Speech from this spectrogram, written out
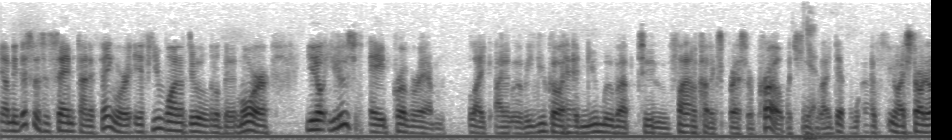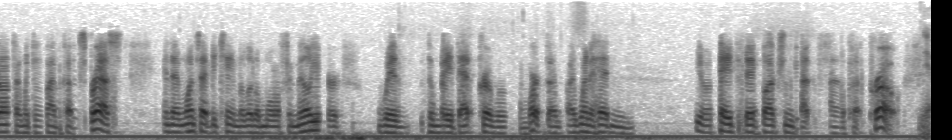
I mean, this is the same kind of thing where if you want to do a little bit more, you don't use a program like iMovie. You go ahead and you move up to Final Cut Express or Pro, which is what I did. You know, I started off. I went to Final Cut Express, and then once I became a little more familiar with the way that program worked, I, I went ahead and you know paid the big bucks and got Final Cut Pro. Yeah.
